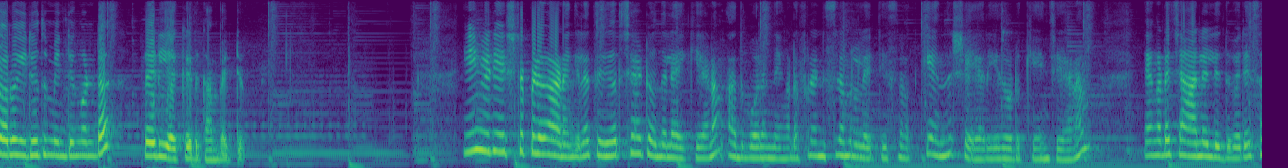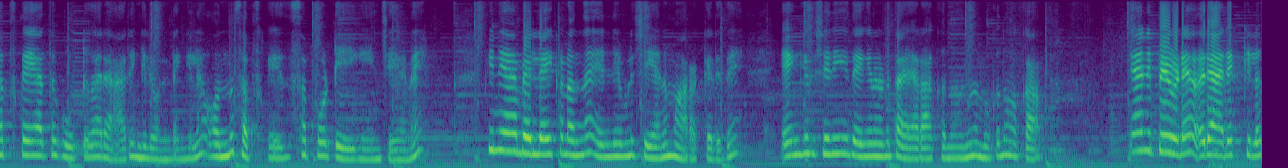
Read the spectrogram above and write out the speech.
വെറും ഇരുപത് മിനിറ്റും കൊണ്ട് റെഡിയാക്കി എടുക്കാൻ പറ്റും. ഈ വീഡിയോ ഇഷ്ടപ്പെടുകയാണെങ്കിൽ തീർച്ചയായിട്ടും ഒന്ന് ലൈക്ക് ചെയ്യണം. അതുപോലെ നിങ്ങളുടെ ഫ്രണ്ട്സിനും റിലേറ്റീവ്സിനും ഒക്കെ ഒന്ന് ഷെയർ ചെയ്ത് കൊടുക്കുകയും ചെയ്യണം. ഞങ്ങളുടെ ചാനൽ ഇതുവരെ സബ്സ്ക്രൈബ് ചെയ്യാത്ത കൂട്ടുകാർ ആരെങ്കിലും ഉണ്ടെങ്കിൽ ഒന്ന് സബ്സ്ക്രൈബ് ചെയ്ത് സപ്പോർട്ട് ചെയ്യുകയും ചെയ്യണേ. പിന്നെ ആ ബെല്ലൈക്കൺ ഒന്ന് എനേബിൾ ചെയ്യാനും മറക്കരുത്. എങ്കിൽ ശരി ഇതെങ്ങനെയാണ് തയ്യാറാക്കുന്നതെന്ന് നമുക്ക് നോക്കാം. ഞാനിപ്പോൾ ഇവിടെ ഒരു അര കിലോ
